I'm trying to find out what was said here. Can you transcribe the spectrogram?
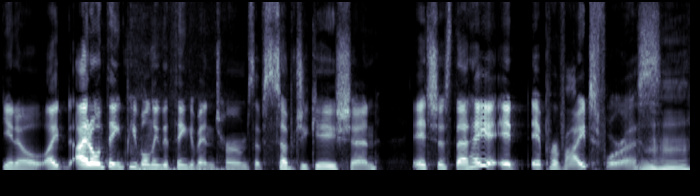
you know, like I don't think people need to think of it in terms of subjugation. It's just that hey, it it provides for us, Mhm.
